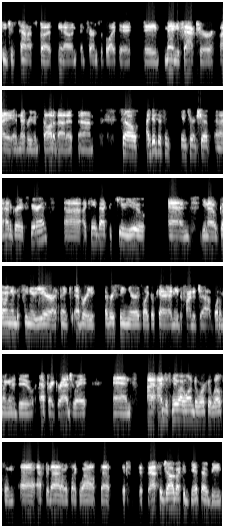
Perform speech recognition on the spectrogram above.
teaches tennis, but you know, in, in terms of like a a manufacturer, I had never even thought about it. Um, so I did this internship and I had a great experience. Uh, I came back to QU and you know going into senior year i think every every senior is like okay i need to find a job. What am i going to do after i graduate? And I, I, just knew i wanted to work at wilson. Uh, after that i was like wow that if, if that's a job i could get that would be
